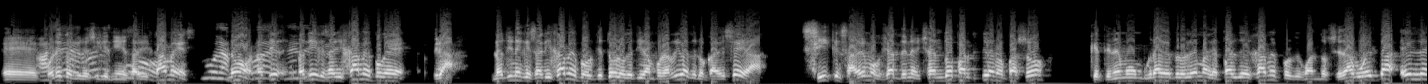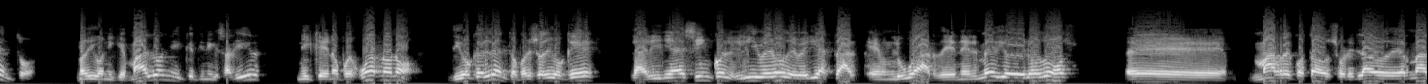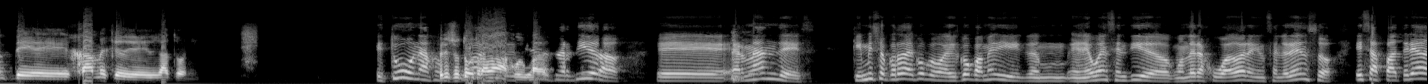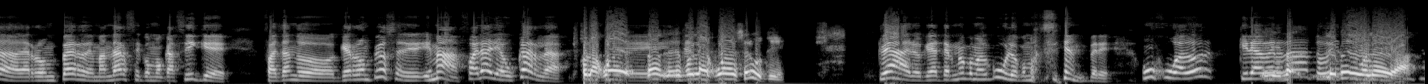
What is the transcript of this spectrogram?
Eh, ¿Con esto quiero decir que tiene que salir James? No, no tiene, no tiene, que salir James porque, mirá, no tiene que salir James porque todo lo que tiran por arriba te lo cabecea. Sí que sabemos que ya, ya en dos partidos nos pasó que tenemos un grave problema en la espalda de James porque cuando se da vuelta es lento. No digo ni que es malo, ni que tiene que salir, ni que no puede jugar, no, no. Digo que es lento, por eso digo que la línea de 5, el libero debería estar en lugar de en el medio de los dos, eh, más recostado sobre el lado de Hernán, de James que de Gatoni. Estuvo una Pero eso todo trabajo igual. partido eh, Hernández que me hizo acordar del Coco, el Coco Amedi en el buen sentido cuando era jugador en San Lorenzo, esa patreada de romper, de mandarse como cacique faltando que rompió, es más, fue al área a buscarla. Fue la jugada, eh, fue la jugada de Ceruti. Claro, que la terminó como el culo, como siempre. Un jugador que la verdad todavía...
